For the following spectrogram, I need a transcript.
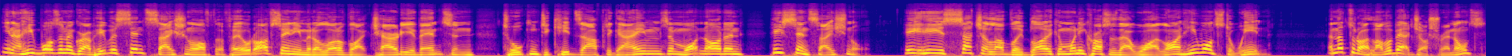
you know, he wasn't a grub. He was sensational off the field. I've seen him at a lot of like charity events and talking to kids after games and whatnot, and he's sensational. He, he is such a lovely bloke, and when he crosses that white line, he wants to win. And that's what I love about Josh Reynolds.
